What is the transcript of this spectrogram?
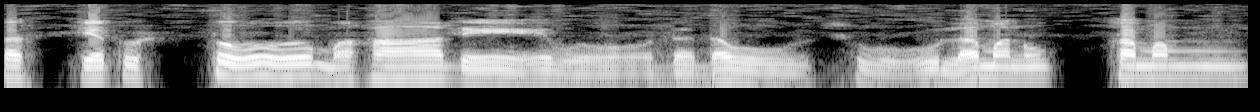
तस्य तुष्टो महादेवो ददौ शूलमनुत्तमम्।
